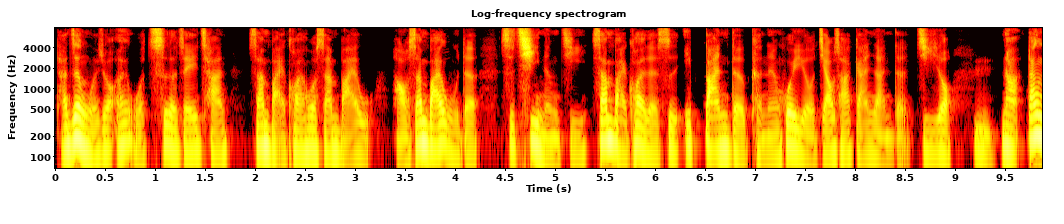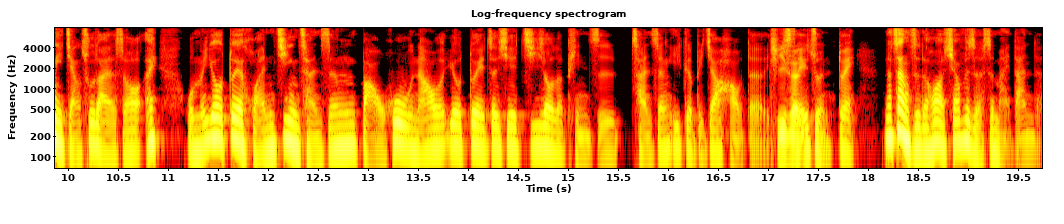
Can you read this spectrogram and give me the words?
他认为说，哎，我吃了这一餐三百块或三百五。好，三百五的是气能鸡，三百块的是一般的，可能会有交叉感染的鸡肉。嗯，那当你讲出来的时候，哎，我们又对环境产生保护，然后又对这些鸡肉的品质产生一个比较好的水准。对，那这样子的话，消费者是买单的。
